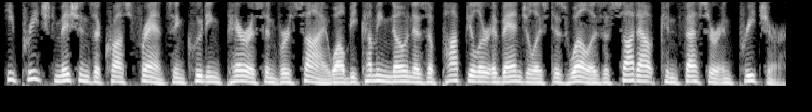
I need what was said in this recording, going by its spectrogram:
He preached missions across France including Paris and Versailles while becoming known as a popular evangelist as well as a sought-out confessor and preacher.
